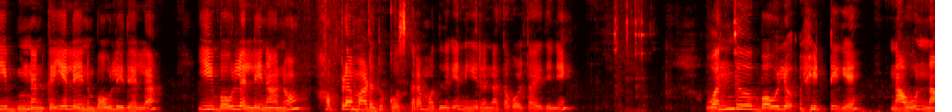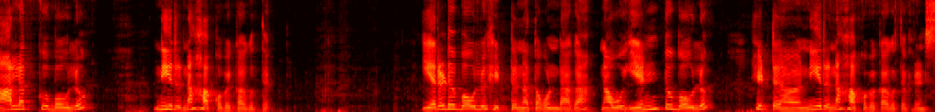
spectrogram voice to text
ಈ ನನ್ನ ಕೈಯಲ್ಲಿ ಏನು ಬೌಲ್ ಇದೆ ಅಲ್ಲ, ಈ ಬೌಲಲ್ಲಿ ನಾನು ಹಪ್ಪಳ ಮಾಡೋದಕ್ಕೋಸ್ಕರ ಮೊದಲಿಗೆ ನೀರನ್ನು ತಗೊಳ್ತಾ ಇದ್ದೀನಿ. ಒಂದು ಬೌಲು ಹಿಟ್ಟಿಗೆ ನಾವು ನಾಲ್ಕು ಬೌಲು ನೀರನ್ನು ಹಾಕ್ಕೋಬೇಕಾಗುತ್ತೆ. ಎರಡು ಬೌಲು ಹಿಟ್ಟನ್ನು ತಗೊಂಡಾಗ ನಾವು ಎಂಟು ಬೌಲು ಹಿಟ್ಟು ನೀರನ್ನು ಹಾಕ್ಕೋಬೇಕಾಗುತ್ತೆ ಫ್ರೆಂಡ್ಸ್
